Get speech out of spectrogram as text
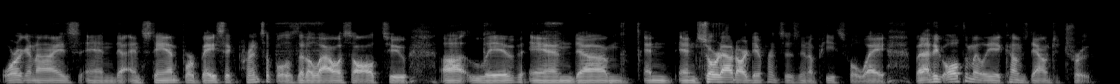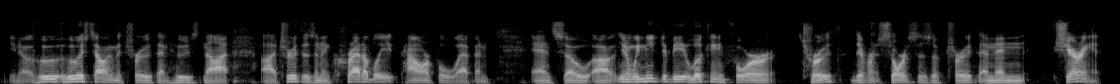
organize and uh, and stand for basic principles that allow us all to uh, live and um, and and sort out our differences in a peaceful way. But I think ultimately it comes down to truth. You know, who who is telling the truth and who's not. Uh, truth is an incredibly powerful weapon, and so uh, you know we need to be looking for truth, different sources of truth, and then sharing it.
